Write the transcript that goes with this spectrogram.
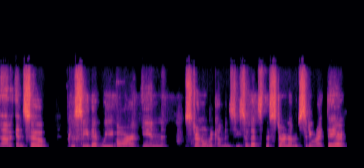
Uh, and so you can see that we are in sternal recumbency. So that's the sternum sitting right there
